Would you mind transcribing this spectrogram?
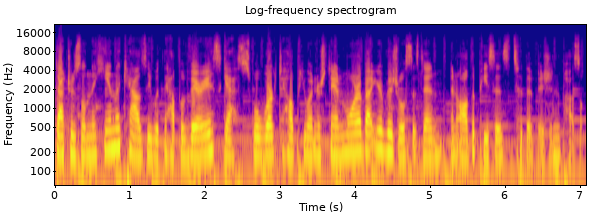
Drs. Zolnicki and Lakowski, with the help of various guests, will work to help you understand more about your visual system and all the pieces to the vision puzzle.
